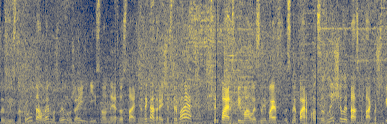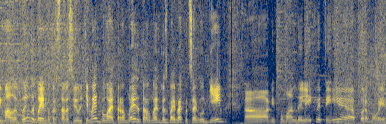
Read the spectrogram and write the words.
це, звісно, круто, але можливо вже і дійсно недостатньо. Така, до речі, стрибає. Снайфайр спіймали, Снайфайр просто знищили. Таска також спіймали, вбили. Бейн використовує свій ультимейт, буває Террорблейд. Террорблейд без байбеку, це good game а, від команди Liquid. І перемога, як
